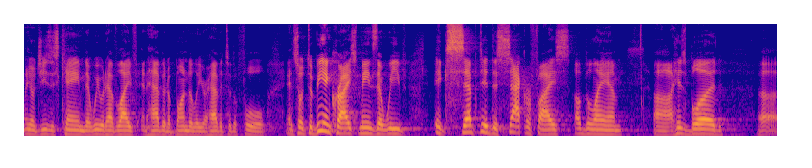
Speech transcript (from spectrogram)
you know, Jesus came that we would have life and have it abundantly or have it to the full. And so to be in Christ means that we've accepted the sacrifice of the Lamb. Uh, his blood uh,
